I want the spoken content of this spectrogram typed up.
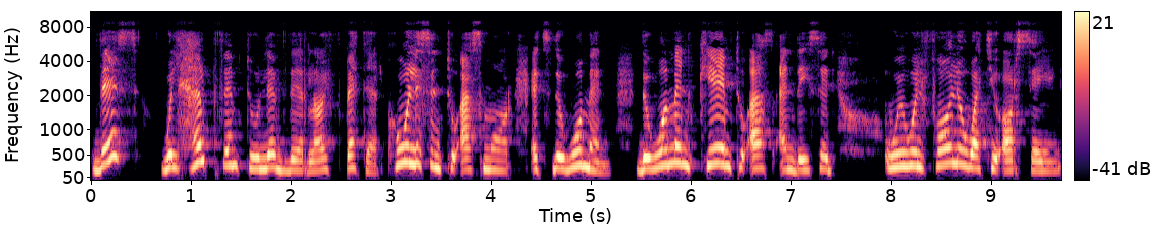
this will help them to live their life better. Who listened to us more? It's the woman. The woman came to us and they said, we will follow what you are saying.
